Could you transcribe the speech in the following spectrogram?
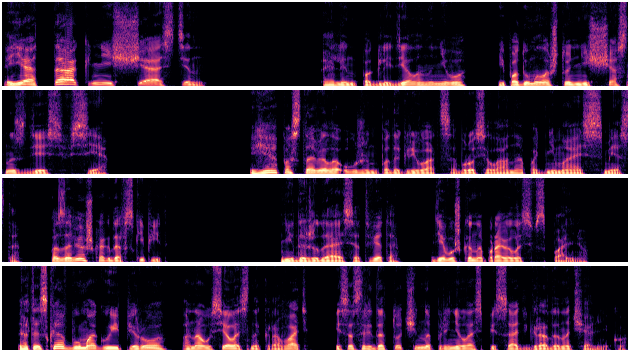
«Я так несчастен!» Эллен поглядела на него и подумала, что несчастны здесь все. «Я поставила ужин подогреваться», — бросила она, поднимаясь с места. «Позовешь, когда вскипит?» Не дожидаясь ответа, девушка направилась в спальню. Отыскав бумагу и перо, она уселась на кровать и сосредоточенно принялась писать градоначальнику.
